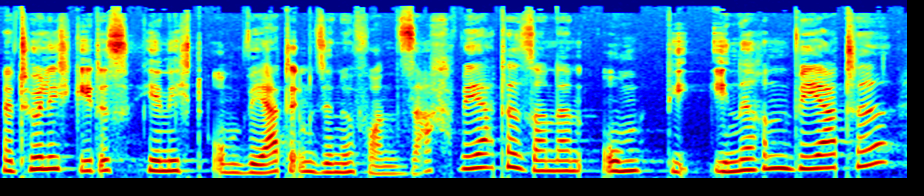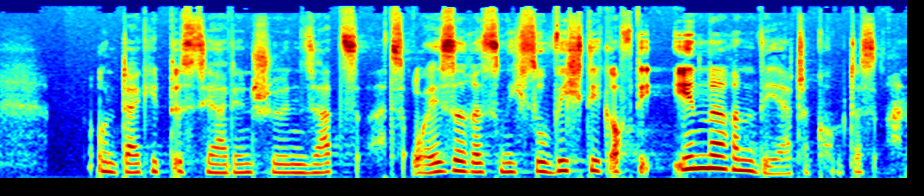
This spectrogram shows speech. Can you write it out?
Natürlich geht es hier nicht um Werte im Sinne von Sachwerte, sondern um die inneren Werte. Und da gibt es ja den schönen Satz, als Äußeres nicht so wichtig, auf die inneren Werte kommt es an.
